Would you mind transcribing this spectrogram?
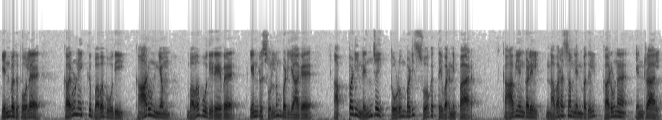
என்பது போல கருணைக்கு பவபூதி காருண்யம் பவபூதிரேவ என்று சொல்லும்படியாக அப்படி நெஞ்சை தொடும்படி சோகத்தை வர்ணிப்பார். காவியங்களில் நவரசம் என்பதில் கருண என்றால்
